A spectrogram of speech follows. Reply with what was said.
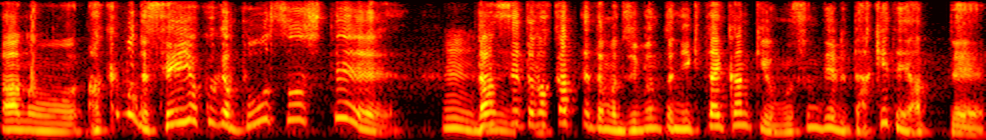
あの、あくまで性欲が暴走して、うん。男性と分かってても自分と肉体関係を結んでいるだけであって、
